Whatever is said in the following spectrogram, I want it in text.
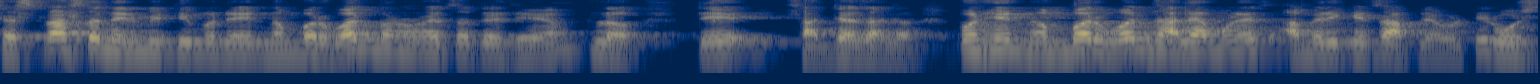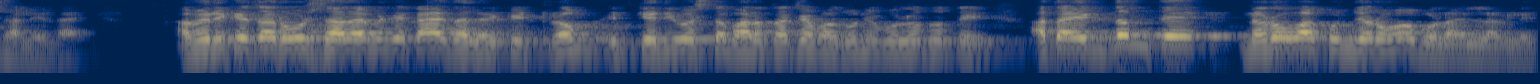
शस्त्रास्त्र निर्मितीमध्ये नंबर वन बनवण्याचं ते ध्येय असलं ते साध्य झालं. पण हे नंबर वन झाल्यामुळेच अमेरिकेचा आपल्यावरती रोष झालेला आहे. अमेरिकेचा रोष झाला म्हणजे काय झालं की ट्रम्प इतके दिवस तर भारताच्या बाजूने बोलत होते. आता एकदम ते नरोवा कुंजरोवा बोलायला लागलेत.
